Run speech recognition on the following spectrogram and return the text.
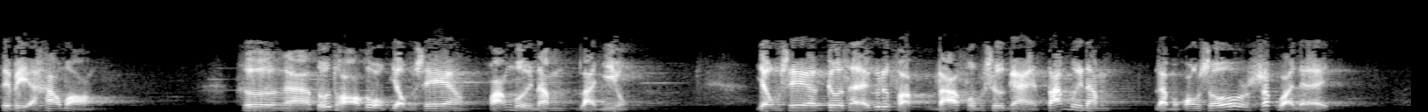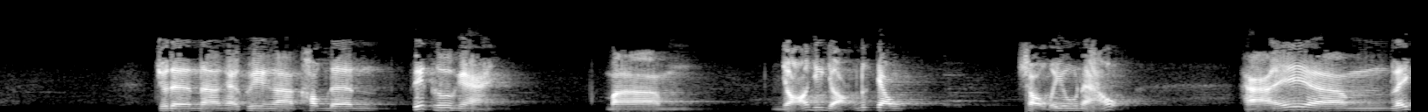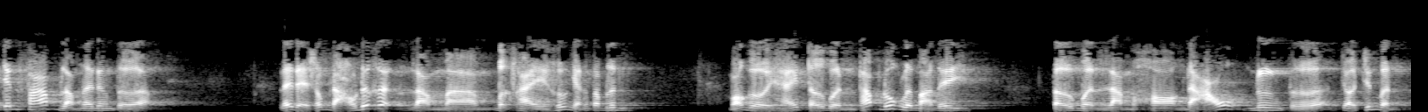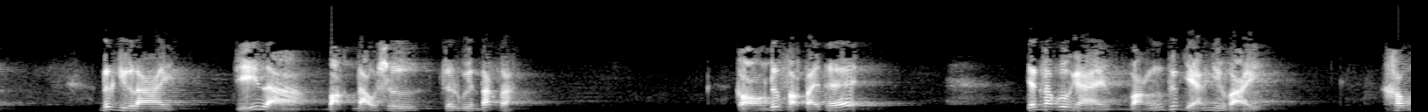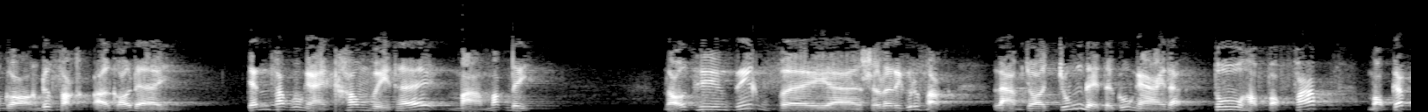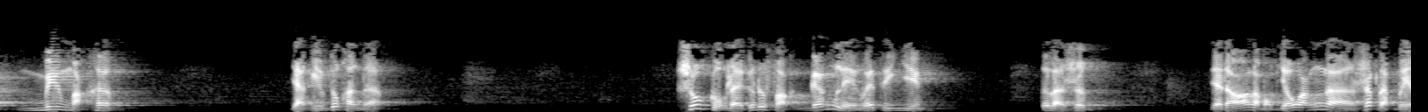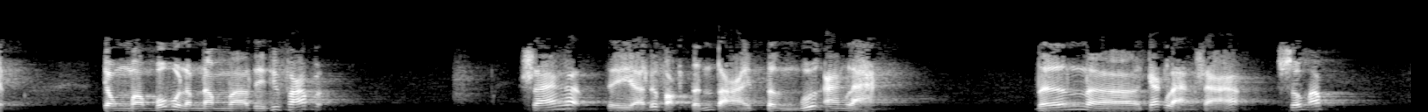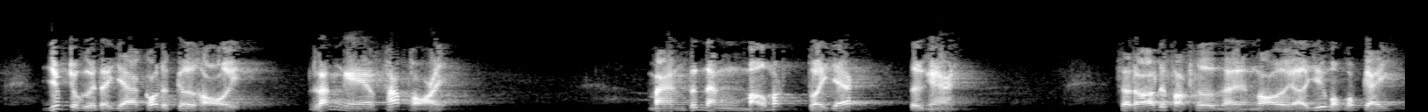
thì bị hao mòn. Thường à, tuổi thọ của một dòng xe khoảng 10 năm là nhiều. Dòng xe cơ thể của Đức Phật đã phụng sự Ngài 80 năm là một con số rất ngoại lệ. Cho nên à, ngài khuyên à, không nên tiếc thương ngài mà nhỏ như giọt nước châu sầu bi u não hãy uh, lấy chánh pháp làm nơi nương tựa. Lấy đời sống đạo đức á, làm uh, bậc thầy hướng dẫn tâm linh. Mỗi người hãy tự mình thắp đuốc lên mà đi. Tự mình làm hòn đảo nương tựa cho chính mình. Đức như lai chỉ là bậc đạo sư trên nguyên tắc thôi. Còn đức phật tại thế chánh pháp của ngài vẫn thuyết giảng như vậy không còn đức phật ở cõi đời. Chánh pháp của ngài không vì thế mà mất đi. Nỗi thiên tiếc về à, sự ra đi của đức phật làm cho chúng đệ tử của ngài đó tu học phật pháp một cách miên mật hơn và nghiêm túc hơn nữa. Suốt cuộc đời của đức phật gắn liền với thiên nhiên, tức là rừng. Và đó là một dấu ấn à, rất đặc biệt trong à, 45 năm à, đi thuyết pháp sáng thì à, đức phật tỉnh tại từng bước an lạc. Đến các làng xã sớm ấp, giúp cho người tại gia có được cơ hội lắng nghe pháp thoại, mang tính năng mở mắt tuệ giác từ ngài. Sau đó đức phật thường ngồi ở dưới một gốc cây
